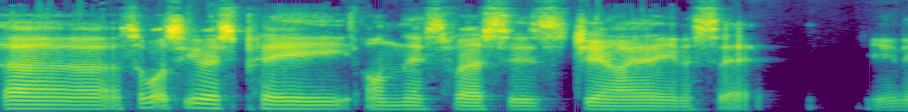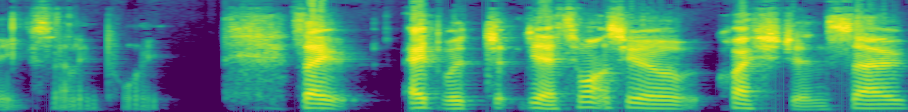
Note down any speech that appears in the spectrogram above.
uh, so what's USP on this versus GIA in a SIPP? Unique selling point. So Edward, yeah, to answer your question, so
